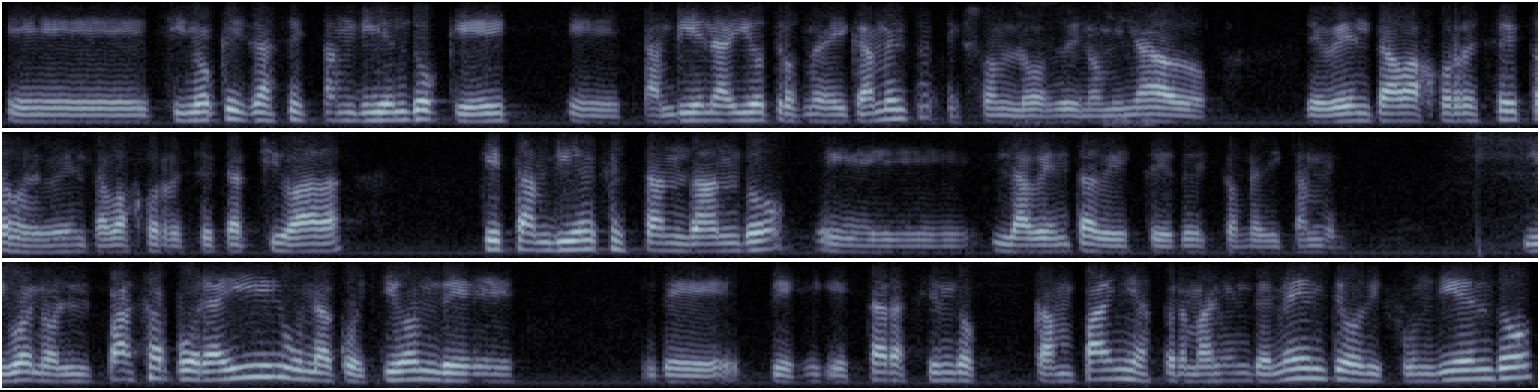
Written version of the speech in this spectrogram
eh, sino que ya se están viendo que eh, también hay otros medicamentos, que son los denominados de venta bajo receta o de venta bajo receta archivada, que también se están dando eh, la venta este, de estos medicamentos. Y bueno, pasa por ahí una cuestión de de, estar haciendo campañas permanentemente o difundiendo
